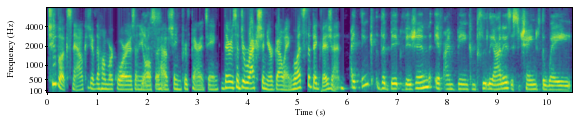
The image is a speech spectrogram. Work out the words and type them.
two books now because you have the Homework Wars and you yes. also have Shame Proof Parenting. There's a direction you're going. What's the big vision? I think the big vision, if I'm being completely honest, is to change the way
